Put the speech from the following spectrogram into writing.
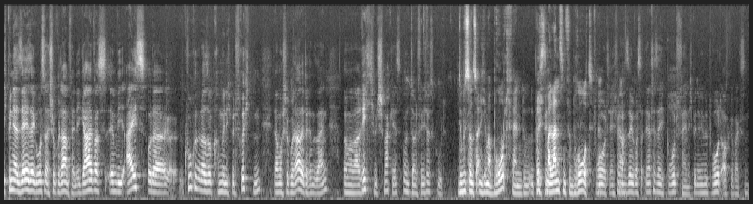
Ich bin ja sehr, sehr großer Schokoladenfan. Egal was irgendwie Eis oder Kuchen oder so, kommen wir nicht mit Früchten. Da muss Schokolade drin sein. Und man mal richtig mit Geschmack ist. Und dann finde ich das gut. Du bist sonst eigentlich immer Brotfan. Du brichst mal Lanzen für Brot. Brot. Ja, ich bin Ja. auch sehr großer, ja, tatsächlich Brotfan. Ich bin irgendwie mit Brot aufgewachsen.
